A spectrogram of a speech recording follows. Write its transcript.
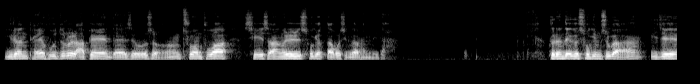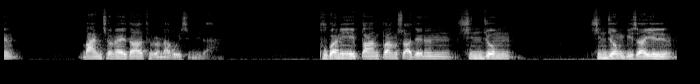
이런 배후들을 앞에 내세워서 트럼프와 세상을 속였다고 생각합니다. 그런데 그 속임수가 이제 만천하에 다 드러나고 있습니다. 북한이 빵빵 쏴대는 신종 신종 미사일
